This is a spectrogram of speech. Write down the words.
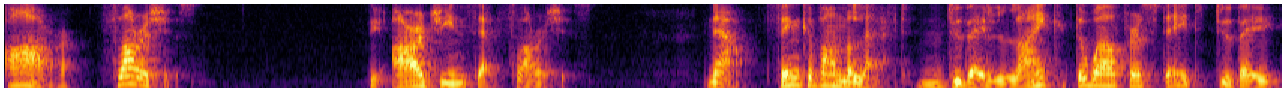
R flourishes. The R gene set flourishes. Now, think of on the left. Do they like the welfare state? Do they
